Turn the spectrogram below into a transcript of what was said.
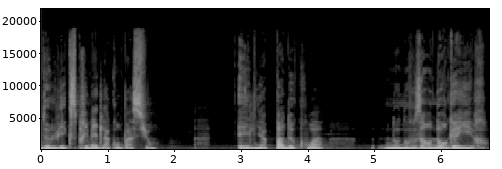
de lui exprimer de la compassion. Et il n'y a pas de quoi nous nous enorgueillir.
